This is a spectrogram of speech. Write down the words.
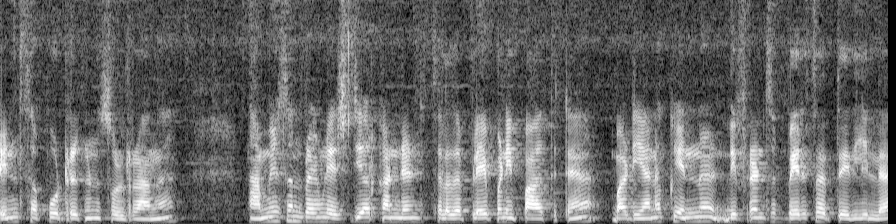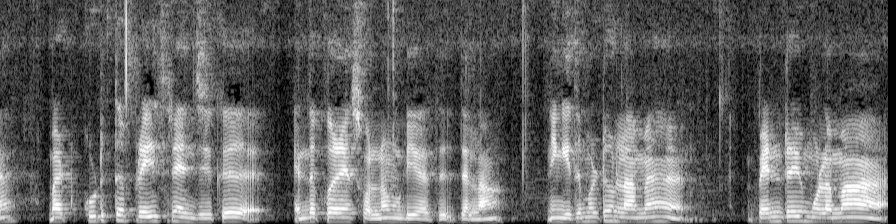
டென் சப்போர்ட் இருக்குன்னு சொல்கிறாங்க நான் அமேசான் ப்ரைமில் ஹெச்டிஆர் கண்டென்ட் சிலதை ப்ளே பண்ணி பார்த்துட்டேன். பட் எனக்கு என்ன டிஃப்ரென்ஸும் பெருசாக தெரியல. பட் கொடுத்த ப்ரைஸ் ரேஞ்சுக்கு எந்த குறையும் சொல்ல முடியாது இதெல்லாம். நீங்கள் இது மட்டும் இல்லாமல் பென்ட்ரைவ் மூலமாக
